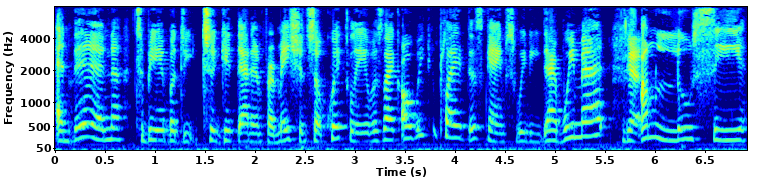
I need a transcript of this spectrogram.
And then to be able to, to get that information so quickly, it was like, oh, we can play this game, sweetie. Have we met? Yeah. I'm Lucy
